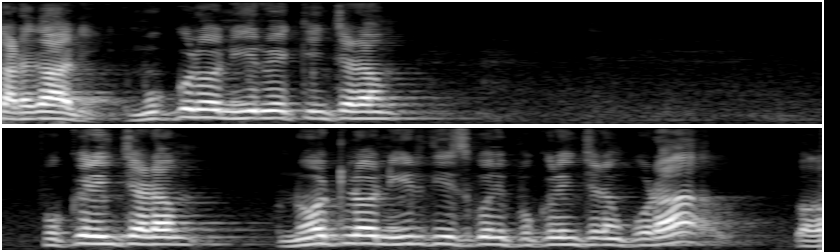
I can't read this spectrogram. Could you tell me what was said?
కడగాలి. ముక్కులో నీరు ఎక్కించడం పుక్కిలించడం నోట్లో నీరు తీసుకొని పుక్కిలించడం కూడా ఒక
